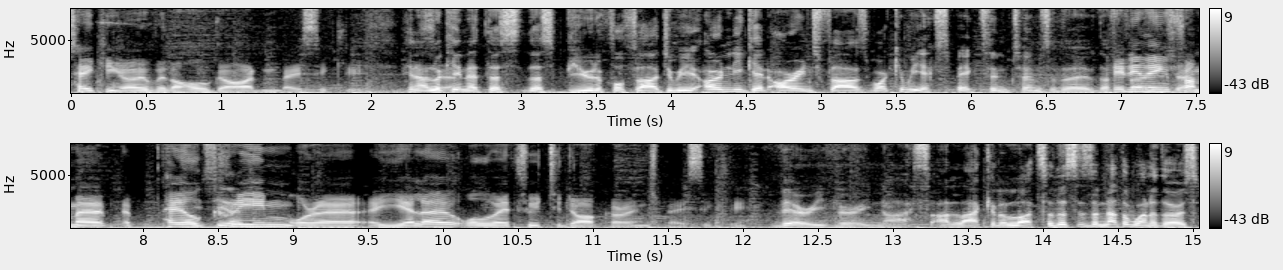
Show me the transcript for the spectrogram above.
taking over the whole garden, basically. You know, So- looking at this this beautiful flower, do we only get orange flowers? What can we expect in terms of the, the Anything foliage? from a, a pale see that? cream or a, a yellow all the way through to dark orange, basically. Very, very nice. I like it a lot. So this is another one of those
